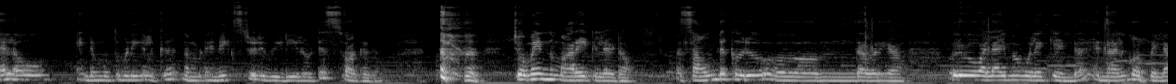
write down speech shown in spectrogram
ഹലോ എന്റെ മുത്തുമണികൾക്ക് നമ്മുടെ നെക്സ്റ്റ് ഒരു വീഡിയോയിലോട്ട് സ്വാഗതം. ചുമയൊന്നും മാറിയിട്ടില്ല കേട്ടോ. സൗണ്ടൊക്കെ ഒരു എന്താ പറയുക ഒരു വലായ്മ പോലെയൊക്കെ ഉണ്ട്. എന്നാലും കുഴപ്പമില്ല.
